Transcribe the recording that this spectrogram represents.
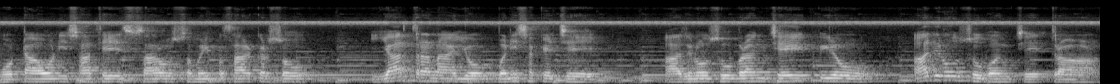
મોટાઓની સાથે સારો સમય પસાર કરશો. યાત્રાના યોગ બની શકે છે. આજનો શુભ રંગ છે પીળો. આજનો શુભ અંક છે ત્રણ.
